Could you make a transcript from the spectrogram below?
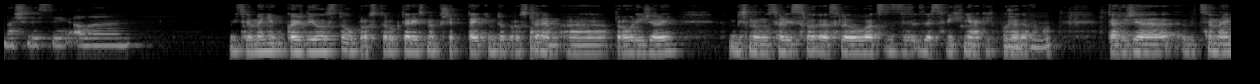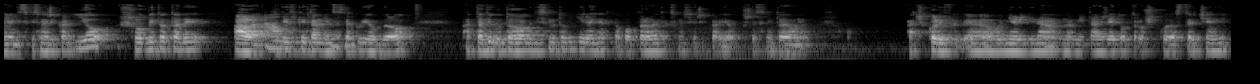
našli si, ale víceméně u každého z toho prostoru, který jsme před tady tímto prostorem uh, prohlíželi, bychom museli sl- slivovat ze svých nějakých požadavků. Mm-hmm. Takže víceméně vždycky jsme říkali, jo, šlo by to tady, ale, ale. vždycky tam něco mm-hmm. takového bylo. A tady u toho, když jsme to viděli hnedka poprvé, tak jsme si říkali, jo, přesně to je ono. Ačkoliv eh, hodně lidí namítá, že je to trošku zastrčený,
